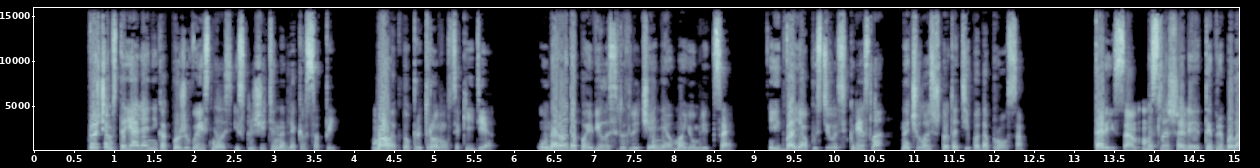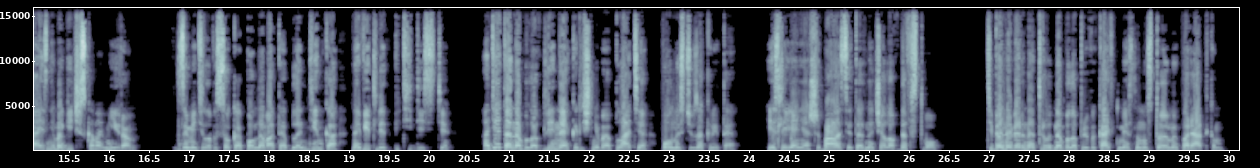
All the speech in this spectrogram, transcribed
Впрочем, стояли они, как позже выяснилось, исключительно для красоты. Мало кто притронулся к еде. У народа появилось развлечение в моем лице. Едва я опустилась в кресло, началось что-то типа допроса. «Тариса, мы слышали, ты прибыла из немагического мира», заметила высокая полноватая блондинка на вид лет 50. Одета она была в длинное коричневое платье, полностью закрытое. Если я не ошибалась, это означало вдовство. Тебе, наверное, трудно было привыкать к местным устоям и порядкам.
